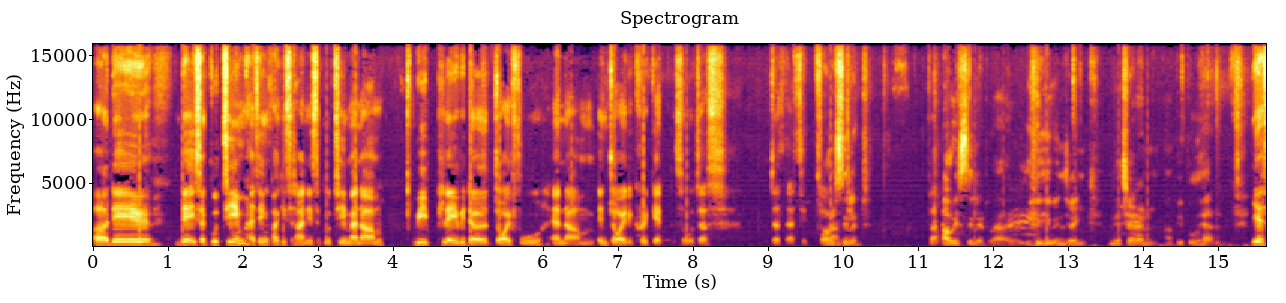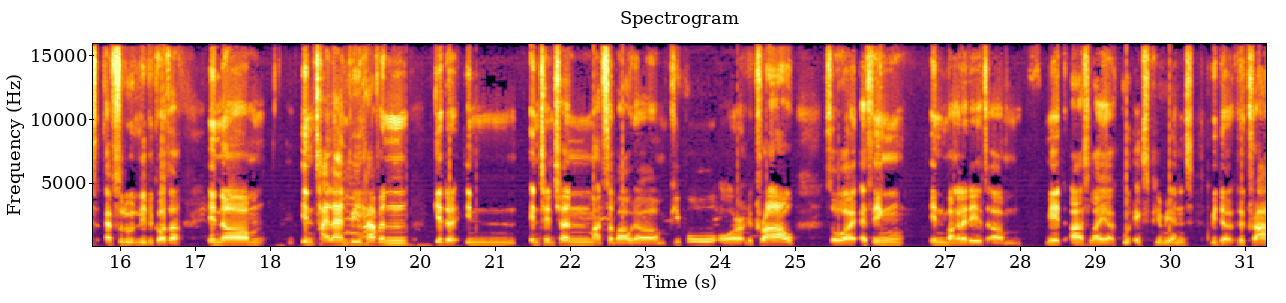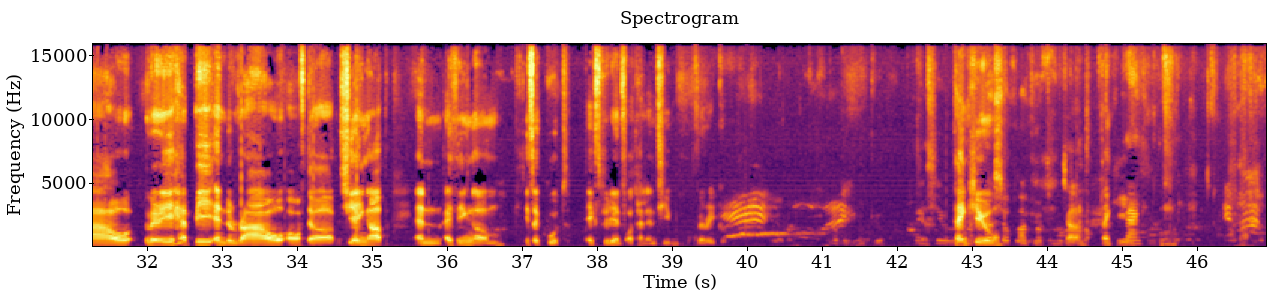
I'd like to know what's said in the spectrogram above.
uh, they there is a good team. I think Pakistan is a good team, and um, we play with the joyful and um, enjoy the cricket. So just just that's it. How for is um, Sylhet? But- How is Sylhet? Uh, you enjoying nature and uh, people here? Yes, absolutely. Because uh, in um, in Thailand we haven't get the in intention much about um, people or the crowd. So I, I think in Bangladesh um, made us like a good experience with the, the crowd, very happy and the round of the cheering up. And I think um, it's a good experience for Thailand team. Very good. Thank you. Thank you. Luck for tomorrow. Yeah, thank you. Thank you.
